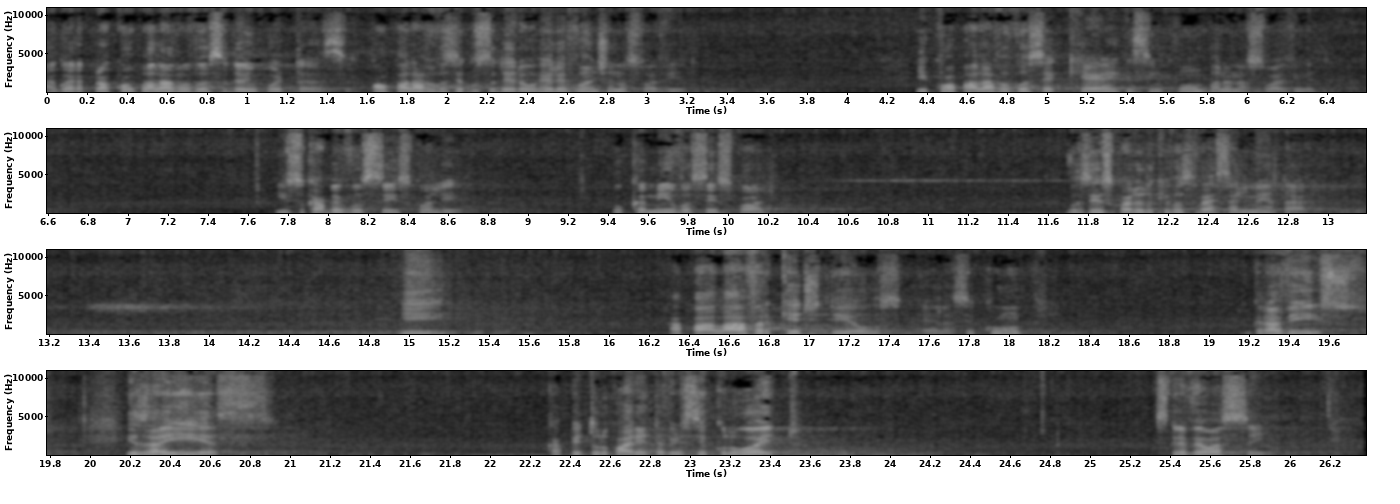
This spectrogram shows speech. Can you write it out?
Agora, para qual palavra você deu importância? Qual palavra você considerou relevante na sua vida? E qual palavra você quer que se cumpra na sua vida? Isso cabe a você escolher. O caminho você escolhe. Você escolhe do que você vai se alimentar. E a palavra que é de Deus, ela se cumpre. Grave isso. Isaías, capítulo 40, versículo 8, escreveu assim:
